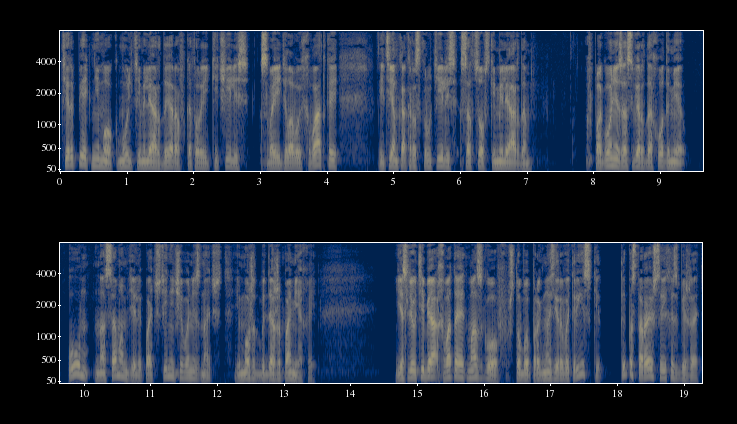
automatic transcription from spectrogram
терпеть не мог мультимиллиардеров, которые кичились своей деловой хваткой и тем, как раскрутились с отцовским миллиардом. В погоне за сверхдоходами ум на самом деле почти ничего не значит и может быть даже помехой — если у тебя хватает мозгов, чтобы прогнозировать риски, ты постараешься их избежать.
